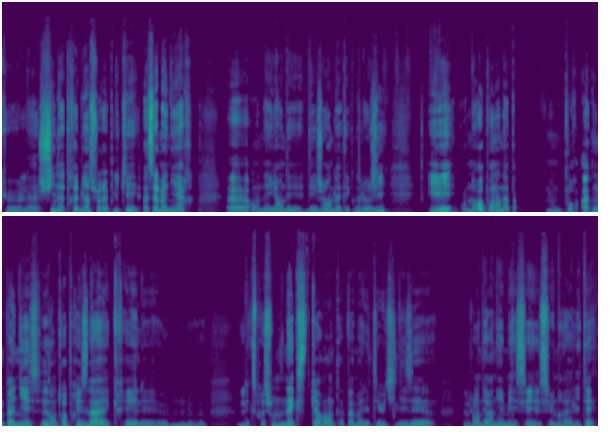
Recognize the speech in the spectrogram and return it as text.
que la Chine a très bien su répliquer à sa manière en ayant des, des, gens de la technologie. Et en Europe, on n'en a pas. Donc pour accompagner ces entreprises-là et créer l'expression Next 40 a pas mal été utilisée l'an dernier, mais c'est une réalité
